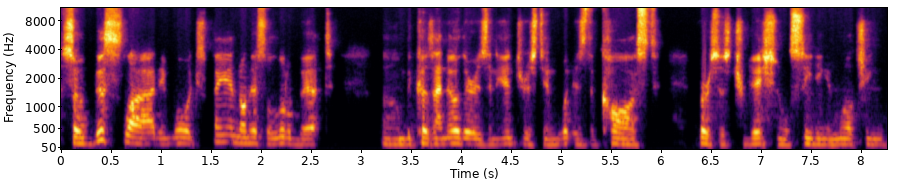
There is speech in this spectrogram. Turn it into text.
So this slide, and we'll expand on this a little bit, um, because I know there is an interest in what is the cost versus traditional seeding and mulching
